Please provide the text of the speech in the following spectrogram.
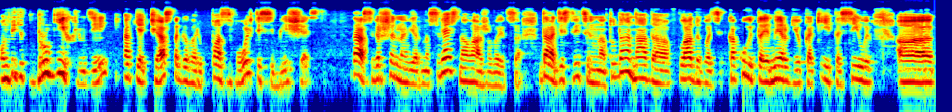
он видит других людей. И, как я часто говорю, позвольте себе счастье. Да, совершенно верно. Связь налаживается. Да, действительно, туда надо вкладывать какую-то энергию, какие-то силы, а,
